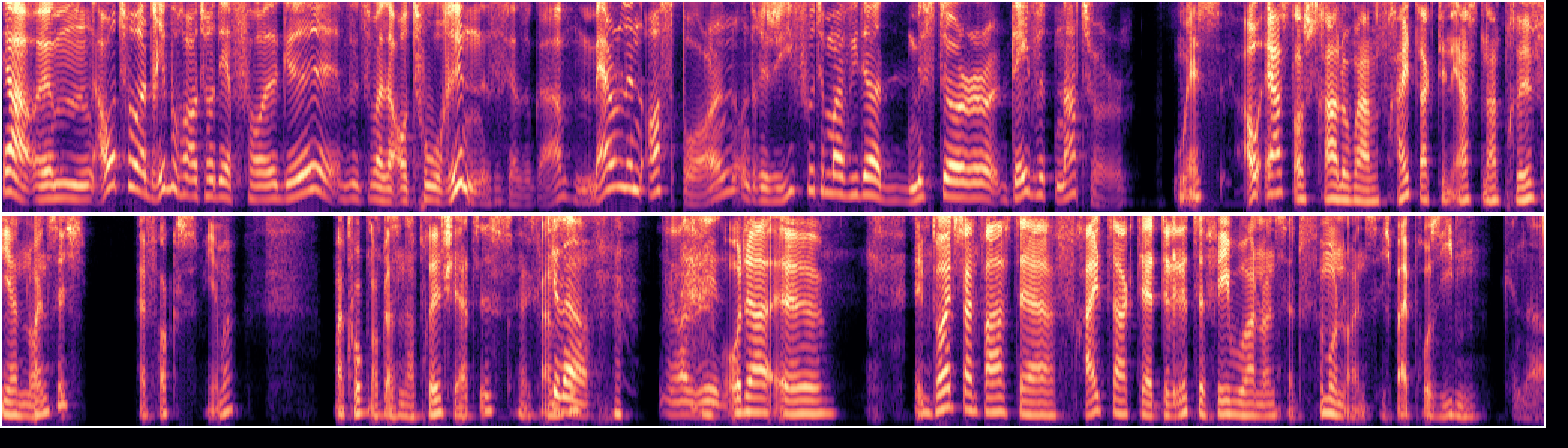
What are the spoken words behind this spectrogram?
Ja, ähm, Autor, Drehbuchautor der Folge, beziehungsweise Autorin ist es ja sogar, Marilyn Osborne und Regie führte mal wieder Mr. David Nutter. US-Erstausstrahlung war am Freitag, den 1. April 94 bei Fox, wie immer. Mal gucken, ob das ein April-Scherz ist. Genau. Mal sehen. Oder äh, in Deutschland war es der Freitag, der 3. Februar 1995 bei Pro7. Genau.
